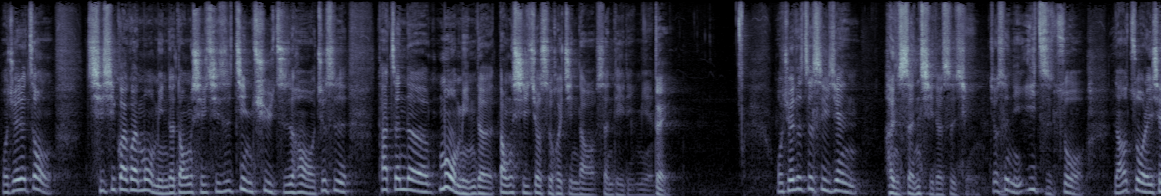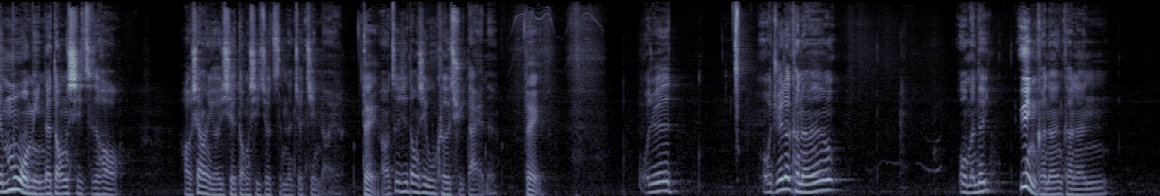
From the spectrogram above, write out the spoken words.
我觉得这种奇奇怪怪、莫名的东西，其实进去之后，就是它真的莫名的东西，就是会进到身体里面。对，我觉得这是一件很神奇的事情，就是你一直做，然后做了一些莫名的东西之后，好像有一些东西就真的就进来了，对。然后这些东西无可取代的。对，我觉得，我觉得可能我们的运可能可能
